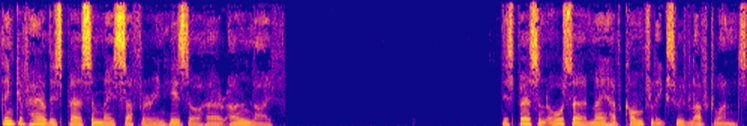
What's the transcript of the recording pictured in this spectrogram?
Think of how this person may suffer in his or her own life. This person also may have conflicts with loved ones,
